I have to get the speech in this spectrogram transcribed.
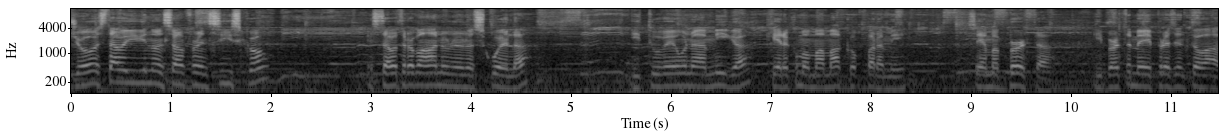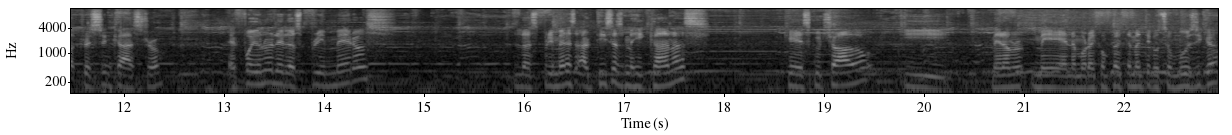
Yo estaba viviendo en San Francisco, estaba trabajando en una escuela y tuve una amiga que era como mamá para mí, se llama Bertha. Y Bertha me presentó a Christian Castro. Él fue uno de los primeros, las primeras artistas mexicanas que he escuchado y me enamor- me enamoré completamente con su música.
